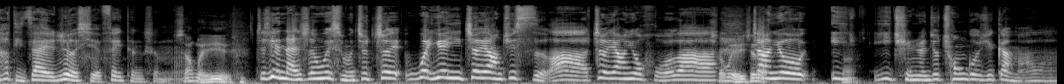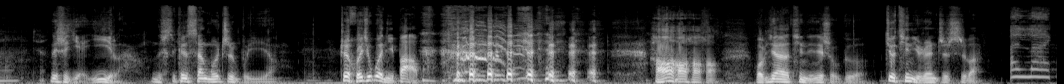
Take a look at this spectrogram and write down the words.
到底在热血沸腾什么？三国演义，这些男生为什么就这为愿意这样去死啦？这样又活啦？这样又一、嗯、一群人就冲过去干嘛啦？那是演义啦，那是跟《三国志》不一样。这回去问你爸爸。好好好好，我们现在要听你那首歌，就听《女人之诗》吧。I like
